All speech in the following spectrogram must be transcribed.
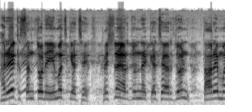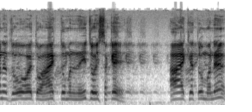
હરેક સંતોને એમ જ કે છે કૃષ્ણ અર્જુનને કે છે, અર્જુન, તારે મને જોવો હોય તો આંખ તું મને નહીં જોઈ શકે. આંખે તું મને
